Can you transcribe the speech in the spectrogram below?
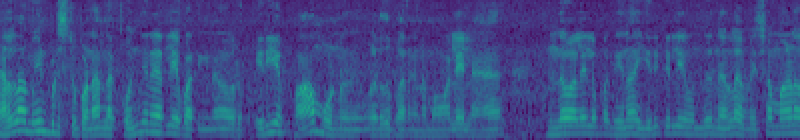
நல்லா மீன் பிடிச்சிட்டு போனால் அந்த கொஞ்ச நேரத்துலேயே பார்த்தீங்கன்னா ஒரு பெரிய பாம்பு ஒன்று வருது பாருங்கள் நம்ம வலையில் இந்த வலையில் பார்த்தீங்கன்னா இருக்கிறதுலே வந்து நல்ல விஷமான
